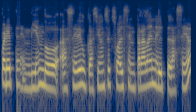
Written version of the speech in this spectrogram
pretendiendo hacer educación sexual centrada en el placer,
